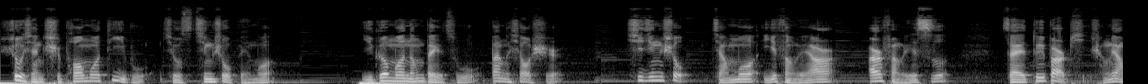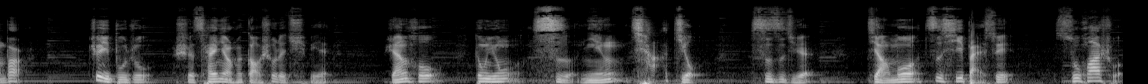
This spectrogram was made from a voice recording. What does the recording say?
首先，吃泡馍第一步就是净手背馍，一个馍能背足半个小时。洗净手，将馍一分为二，二分为四，再对半劈成两半。这一步骤。是菜鸟和高手的区别，然后动用撕、拧、掐、揪四字诀，将馍仔细掰碎。俗话说：“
